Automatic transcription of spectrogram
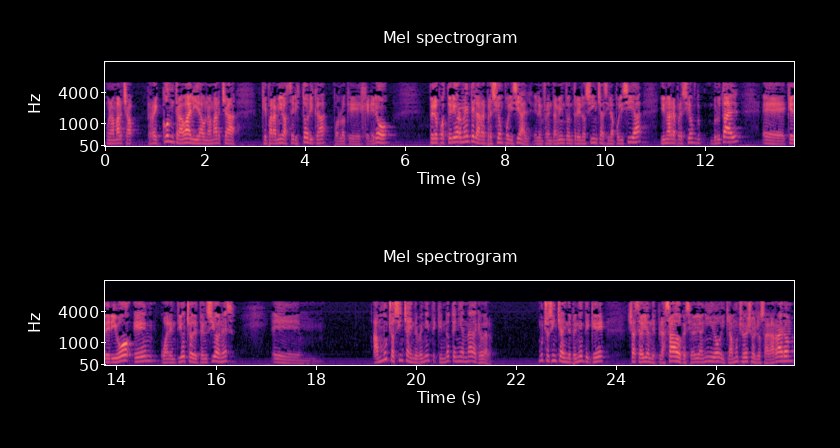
una marcha recontraválida, una marcha que para mí va a ser histórica por lo que generó, pero posteriormente la represión policial, el enfrentamiento entre los hinchas y la policía y una represión brutal eh, que derivó en 48 detenciones eh, a muchos hinchas independientes que no tenían nada que ver. Muchos hinchas independientes que ya se habían desplazado, que se habían ido y que a muchos de ellos los agarraron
